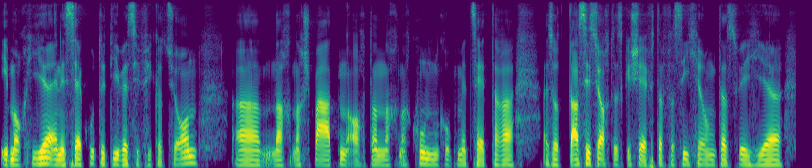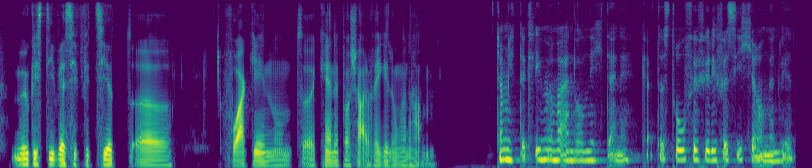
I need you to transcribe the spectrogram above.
eben auch hier eine sehr gute Diversifikation äh, nach, nach Sparten, auch dann nach, nach Kundengruppen etc. Also das ist ja auch das Geschäft der Versicherung, dass wir hier möglichst diversifiziert äh, vorgehen und äh, keine Pauschalregelungen haben. Damit der Klimawandel nicht eine Katastrophe für die Versicherungen wird.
